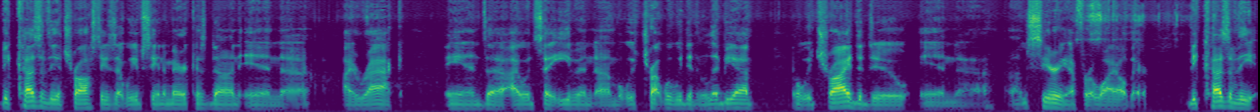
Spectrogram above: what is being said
because of the atrocities that we've seen America's done in uh, Iraq, and uh, I would say even um, what we've tried, what we did in Libya, what we tried to do in uh, um, Syria for a while there, because of the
